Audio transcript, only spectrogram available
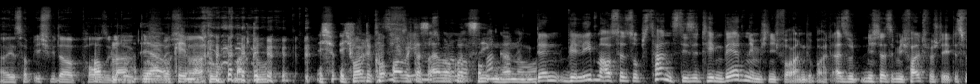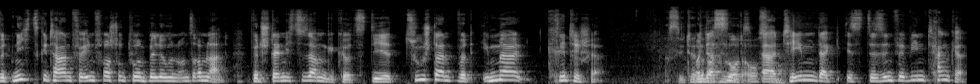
ah, jetzt habe ich wieder Pause Hoppla. gedrückt. Ja, okay, mach du, mach du. Ich, ich wollte gucken, ob ich das einmal kurz noch sneaken kann. Denn wir leben aus der Substanz. Diese Themen werden nämlich nicht vorangebracht. Also nicht, dass ihr mich falsch versteht. Es wird nichts getan für Infrastruktur und Bildung in unserem Land. Wird ständig zusammengekürzt. Der Zustand wird immer kritischer. Das sieht ja und das sind auch so. äh, Themen, da, ist, da sind wir wie ein Tanker.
